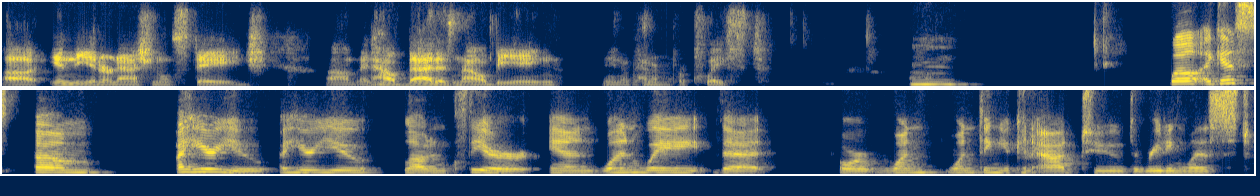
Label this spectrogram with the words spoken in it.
uh, in the international stage um, and how that is now being you know kind of replaced. Mm. Well, I guess um, I hear you. I hear you loud and clear. And one way that, or one one thing you can add to the reading list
